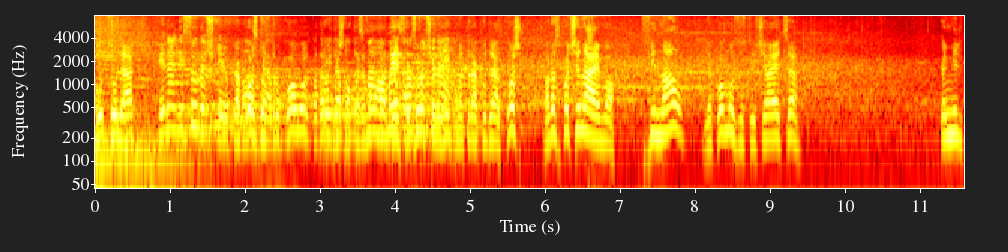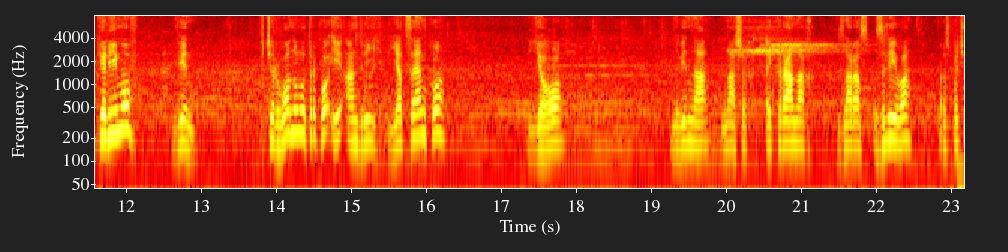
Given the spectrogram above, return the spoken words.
Гуцуляк Фінальні сутички. також достроково. Подаруйте аплодисменти. Ми 10 розпочинаємо. Дмитра Кудрявцева. Тож розпочинаємо фінал, в якому зустрічається Каміль Керімов. Він в червоному трико і Андрій Яценко. Його він на наших екранах зараз зліва. Розпоч...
